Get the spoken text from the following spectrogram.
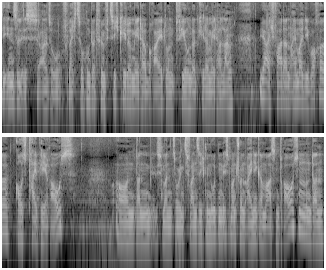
Die Insel ist also vielleicht so 150 Kilometer breit und 400 Kilometer lang. Ja, ich fahre dann einmal die Woche aus Taipei raus. Und dann ist man so in 20 Minuten ist man schon einigermaßen draußen und dann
